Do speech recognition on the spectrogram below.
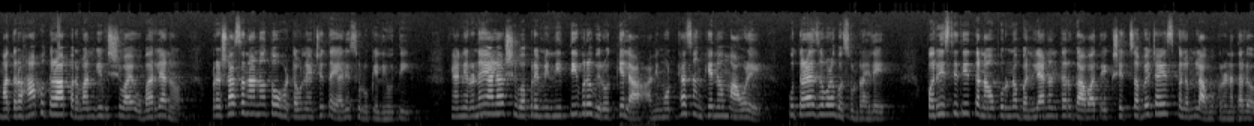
मात्र हा पुतळा परवानगीशिवाय उभारल्यानं प्रशासनानं तो हटवण्याची तयारी सुरू केली होती. या निर्णयाला शिवप्रेमींनी तीव्र विरोध केला आणि मोठ्या संख्येनं मावळे पुतळ्याजवळ बसून राहिले. परिस्थिती तणावपूर्ण बनल्यानंतर गावात एकशे चव्वेचाळीस कलम लागू करण्यात आलं.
